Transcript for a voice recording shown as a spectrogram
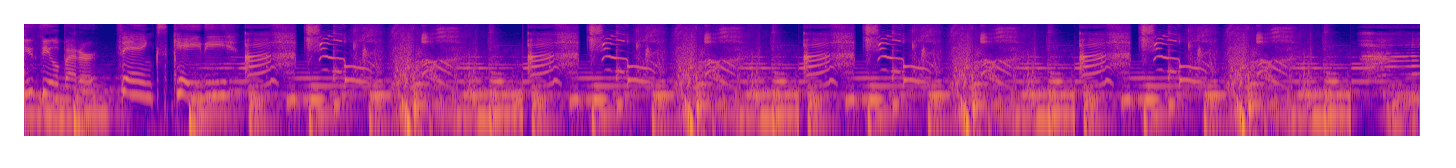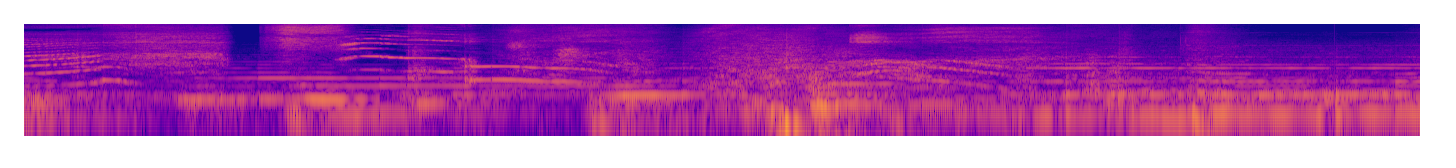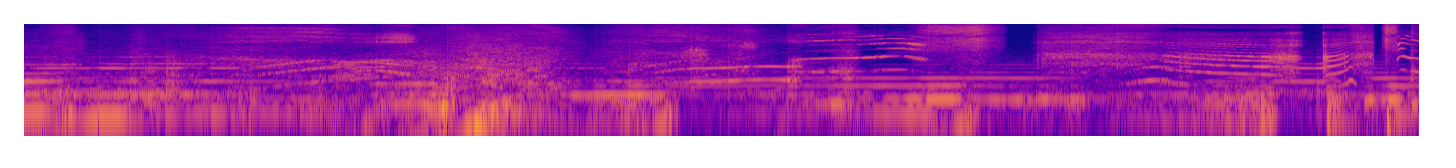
you feel better. Thanks, Katie. Ah, ah, ah, 아, 아.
